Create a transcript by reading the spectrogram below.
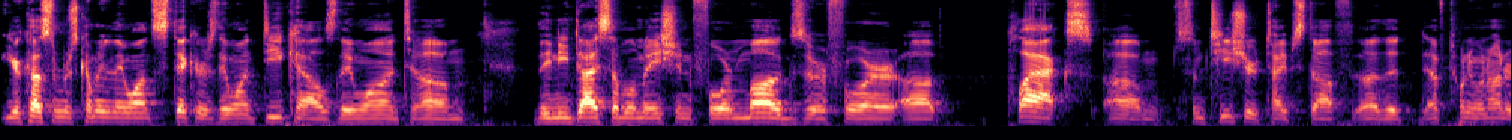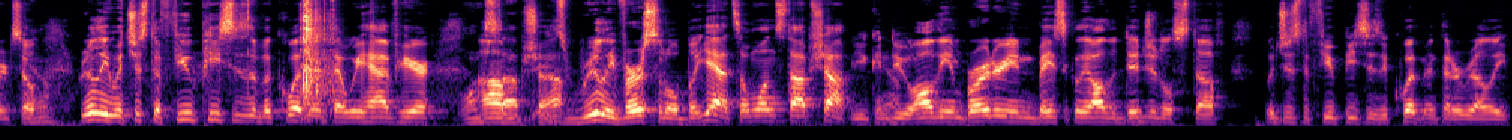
your customers come in, they want stickers, they want decals, they want um, they need dye sublimation for mugs or for uh, plaques, um, some T-shirt type stuff, uh, the F2100. So really, with just a few pieces of equipment that we have here, um, One-stop shop. It's really versatile, but yeah, it's a one-stop shop. You can do all the embroidery and basically all the digital stuff with just a few pieces of equipment that are really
